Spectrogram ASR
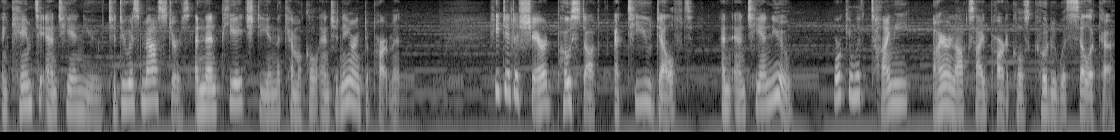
and came to NTNU to do his master's and then PhD in the chemical engineering department. He did a shared postdoc at TU Delft and NTNU, working with tiny iron oxide particles coated with silica.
